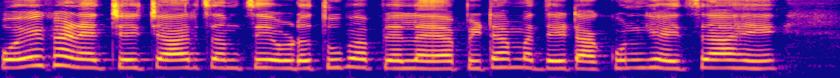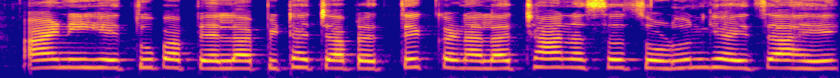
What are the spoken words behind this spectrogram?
पोहे खाण्याचे चार चमचे एवढं तूप आपल्याला या पिठामध्ये टाकून घ्यायचं आहे. आणि हे तूप आपल्याला पिठाच्या प्रत्येक कणाला छान असं चोडून घ्यायचं आहे.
